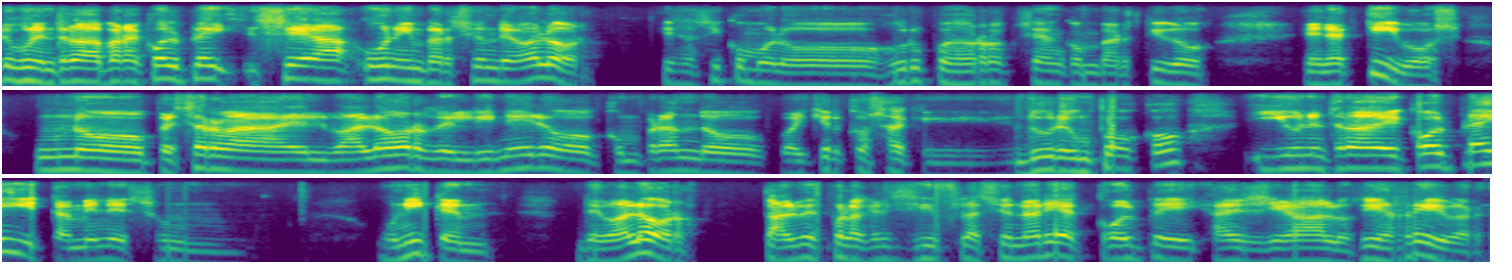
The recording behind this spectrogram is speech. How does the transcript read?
una entrada para Coldplay sea una inversión de valor. Es así como los grupos de rock se han convertido en activos. Uno preserva el valor del dinero comprando cualquier cosa que dure un poco y una entrada de Coldplay también es un, un ítem de valor. Tal vez por la crisis inflacionaria Coldplay haya llegado a los 10 River,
